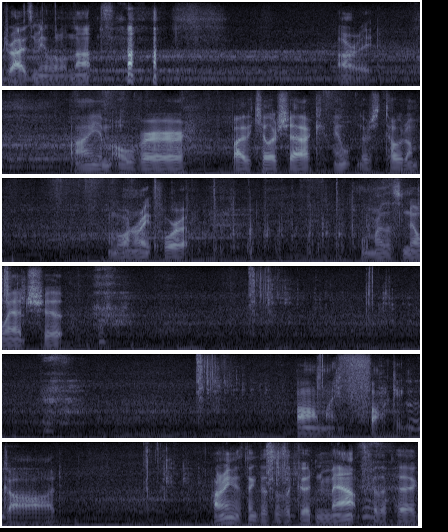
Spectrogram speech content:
drives me a little nuts. Alright. I am over by the killer shack. Oh, there's a totem. I'm going right for it. No more of this NOED shit. Oh my fucking god. I don't even think this is a good map for the pig.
